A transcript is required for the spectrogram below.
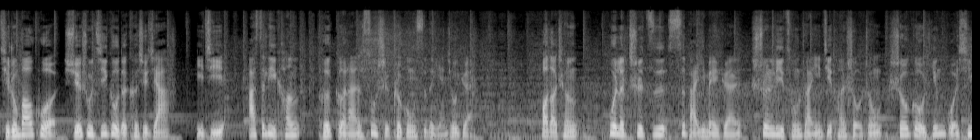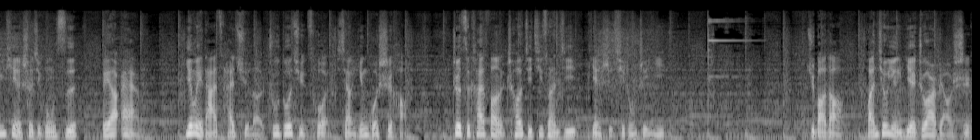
其中包括学术机构的科学家以及阿斯利康和葛兰素史克公司的研究员。报道称，为了斥资四百亿美元顺利从软银集团手中收购英国芯片设计公司 ARM，英伟达采取了诸多举措向英国示好。这次开放超级计算机便是其中之一。据报道，环球影业周二表示，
